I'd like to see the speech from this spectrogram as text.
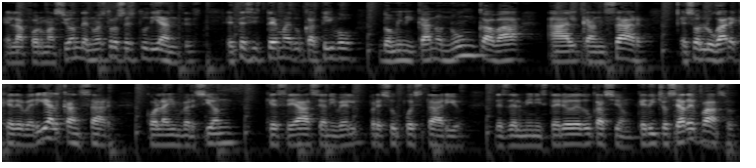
en la formación de nuestros estudiantes, este sistema educativo dominicano nunca va a alcanzar esos lugares que debería alcanzar con la inversión que se hace a nivel presupuestario desde el Ministerio de Educación, que dicho sea de paso,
